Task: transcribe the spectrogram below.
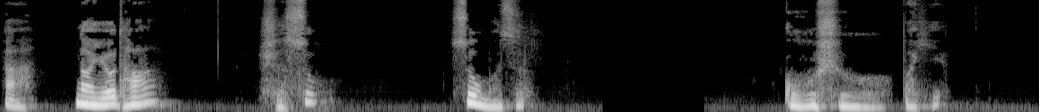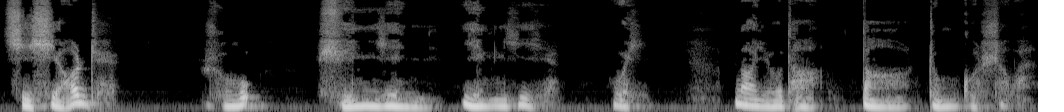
啊，那由它是数，数目字，古数不一，其小者如寻音音译为，那由它当中国十万。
